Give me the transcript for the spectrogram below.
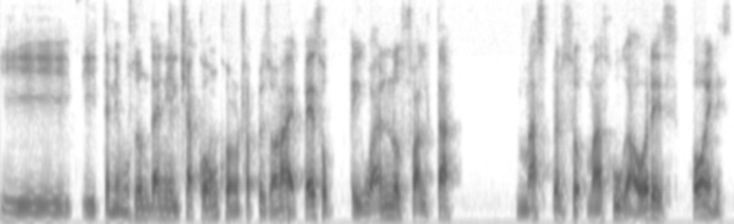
Y, y, tenemos un Daniel Chacón con otra persona de peso. Igual nos falta más, más jugadores jóvenes.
